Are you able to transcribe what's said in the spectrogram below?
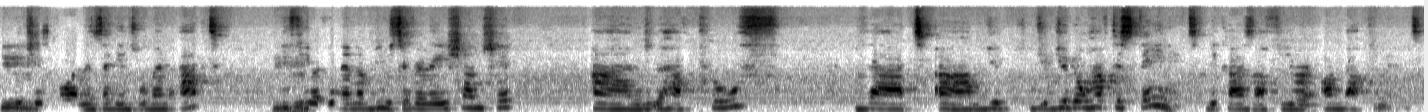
mm. which is violence against women act Mm-hmm. If you're in an abusive relationship and you have proof that um, you, you, don't have to stay in it because of your undocumented,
